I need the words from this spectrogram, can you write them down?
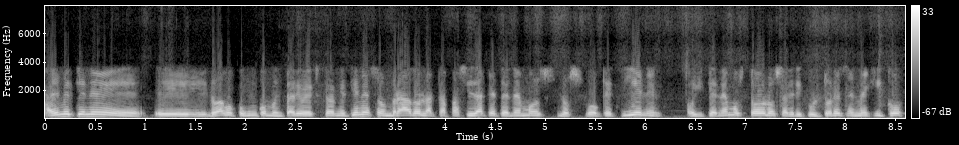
ahí me tiene, eh, lo hago como un comentario extra, me tiene asombrado la capacidad que tenemos, los o que tienen, o y tenemos todos los agricultores en México,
